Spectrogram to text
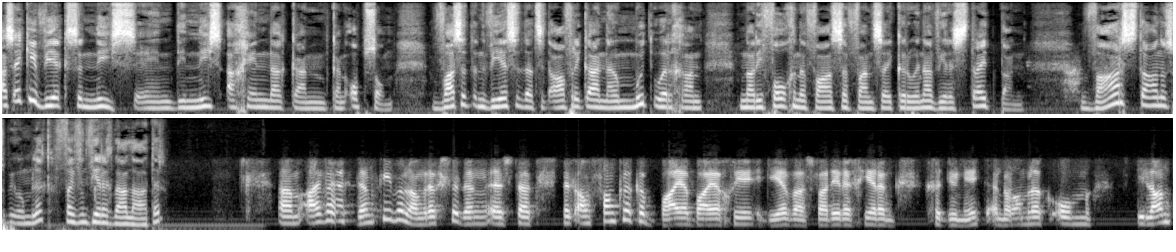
As ek die week se nuus en die nuusagenda kan kan opsom, was dit in wese dat Suid-Afrika nou moet oorgaan na die volgende fase van sy koronavirus strydplan. Waar staan ons op die oomblik 45 dae later? Um Iver, ek dink die belangrikste ding is dat dit aanvanklik 'n baie baie goeie idee was wat die regering gedoen het, naamlik om die land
